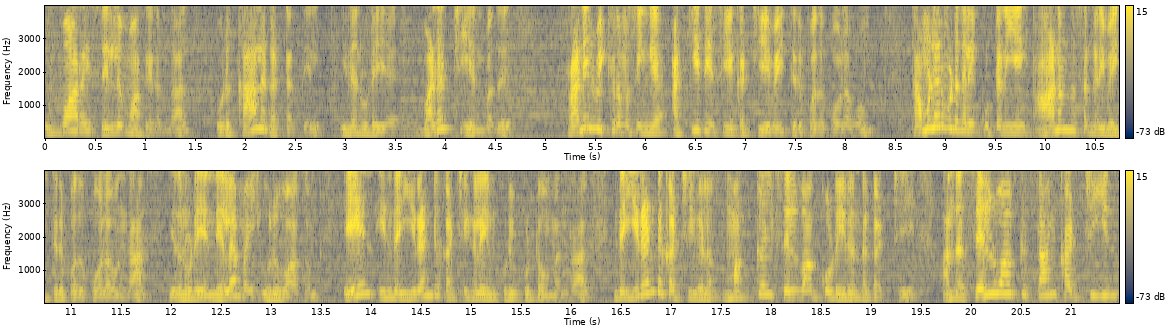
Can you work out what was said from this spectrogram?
இவ்வாறே செல்லுமாக இருந்தால் ஒரு காலகட்டத்தில் இதனுடைய வளர்ச்சி என்பது ரணில் விக்ரமசிங்க ஐக்கிய தேசிய கட்சியை வைத்திருப்பது போலவும் தமிழர் விடுதலை கூட்டணியை ஆனந்த சங்கரி வைத்திருப்பது போலவும் தான் இதனுடைய நிலைமை உருவாகும். ஏன் இந்த இரண்டு கட்சிகளையும் குறிப்பிட்டோம் என்றால் இந்த இரண்டு கட்சிகளும் மக்கள் செல்வாக்கோடு இருந்த கட்சி அந்த செல்வாக்குத்தான் கட்சியின்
